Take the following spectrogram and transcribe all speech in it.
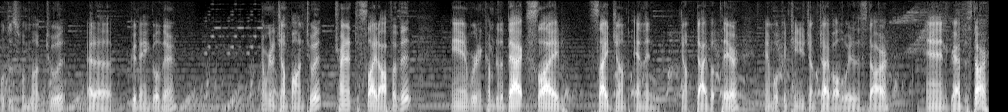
We'll just swim up to it at a good angle there. And we're going to jump onto it. Try not to slide off of it. And we're going to come to the back slide, side jump, and then jump dive up there. And we'll continue jump dive all the way to the star and grab the star.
